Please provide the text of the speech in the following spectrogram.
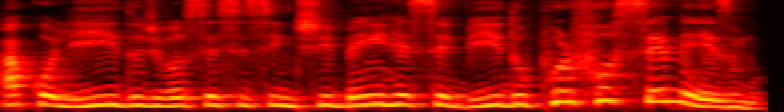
acolhido, de você se sentir bem recebido por você mesmo.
